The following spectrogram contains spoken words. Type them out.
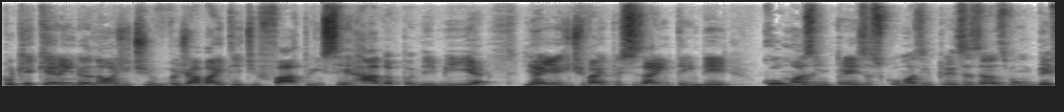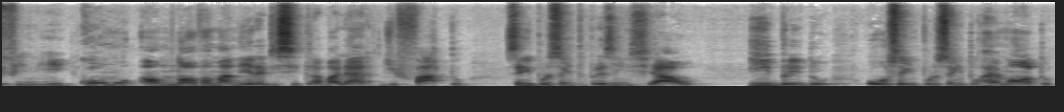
porque querendo ou não, a gente já vai ter de fato encerrado a pandemia. E aí a gente vai precisar entender como as empresas, como as empresas elas vão definir como a nova maneira de se trabalhar de fato, 100% presencial, híbrido ou 100% remoto.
